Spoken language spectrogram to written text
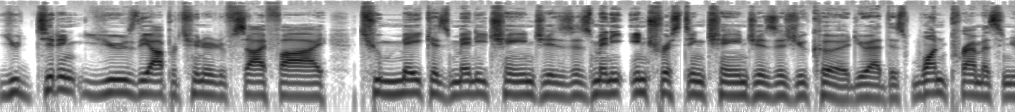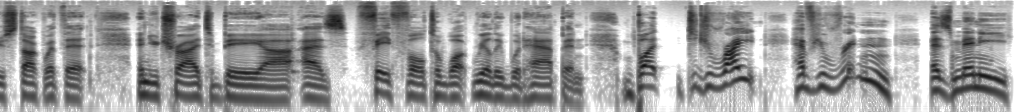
you didn't use the opportunity of sci-fi to make as many changes, as many interesting changes as you could. You had this one premise and you stuck with it, and you tried to be uh, as faithful to what really would happen. But did you write? Have you written as many?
